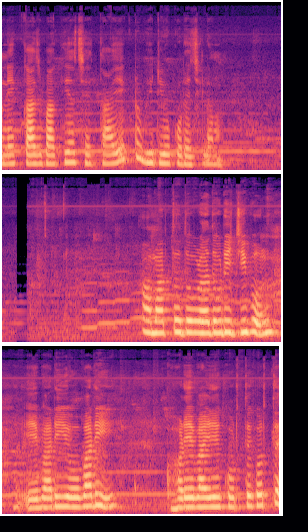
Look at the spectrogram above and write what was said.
অনেক কাজ বাকি আছে, তাই একটু ভিডিও করেছিলাম। আমার তো দৌড়াদৌড়ি জীবন, এ বাড়ি ও বাড়ি ঘরে বাইরে করতে করতে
